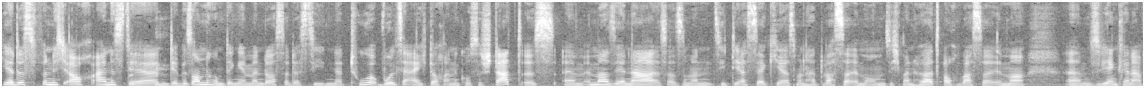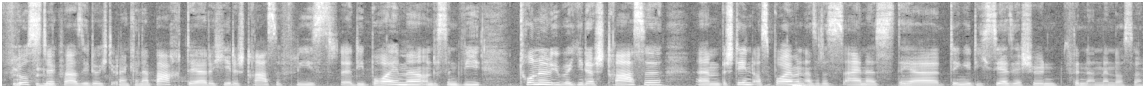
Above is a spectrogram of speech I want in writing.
Ja, das finde ich auch eines der, der besonderen Dinge in Mendoza, dass die Natur, obwohl es ja eigentlich doch eine große Stadt ist, ähm, immer sehr nah ist. Also man sieht die Acequias, man hat Wasser immer um sich, man hört auch Wasser immer. Ähm, es ist wie ein kleiner Fluss, der quasi durch, oder ein kleiner Bach, der durch jede Straße fließt, äh, die Bäume und es sind wie Tunnel über jeder Straße, ähm, bestehend aus Bäumen. Also das ist eines der Dinge, die ich sehr, sehr schön finde an Mendoza.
